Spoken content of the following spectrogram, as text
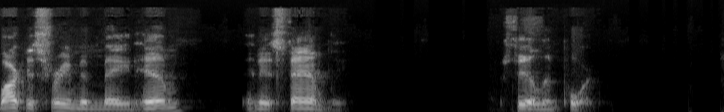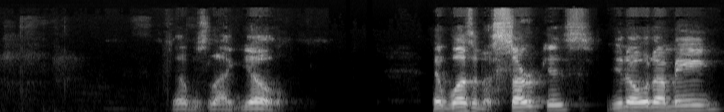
Marcus Freeman made him and his family feel important. It was like, yo, it wasn't a circus. You know what I mean?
